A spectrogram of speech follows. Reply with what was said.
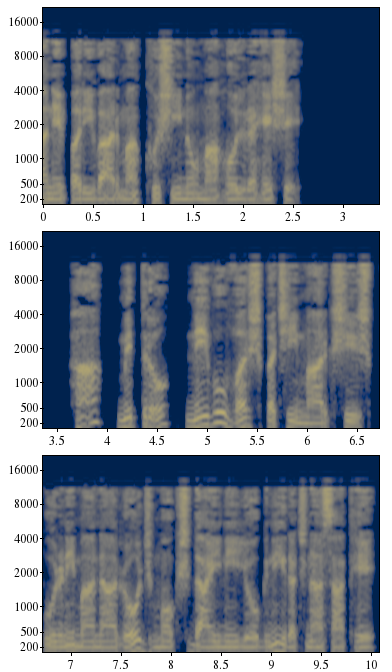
અને પરિવારમાં ખુશીનો માહોલ રહેશે. હા, મિત્રો, નેવું વર્ષ પછી માર્ગશીર્ષ પૂર્ણિમાના રોજ મોક્ષદાયીની યોગની રચના સાથે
